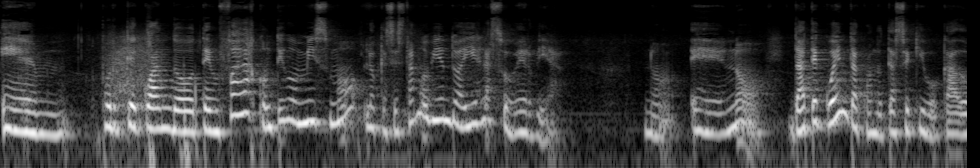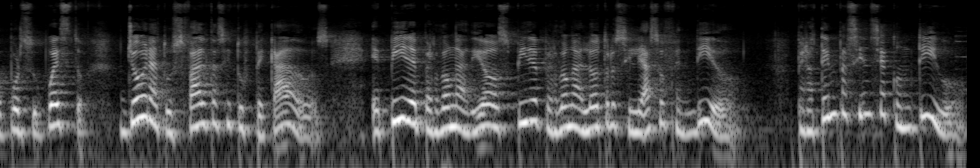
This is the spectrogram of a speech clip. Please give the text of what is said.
Em, porque cuando te enfadas contigo mismo, lo que se está moviendo ahí es la soberbia. No, eh, no, date cuenta cuando te has equivocado, por supuesto, llora tus faltas y tus pecados, eh, pide perdón a Dios, pide perdón al otro si le has ofendido, pero ten paciencia contigo,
